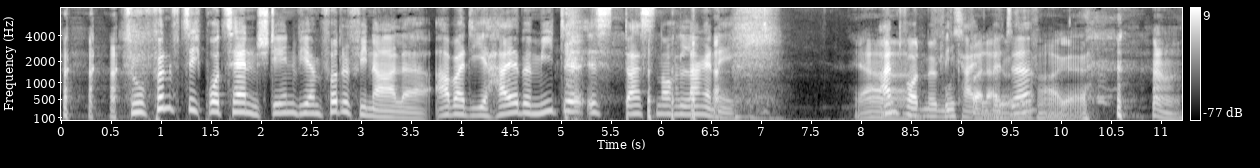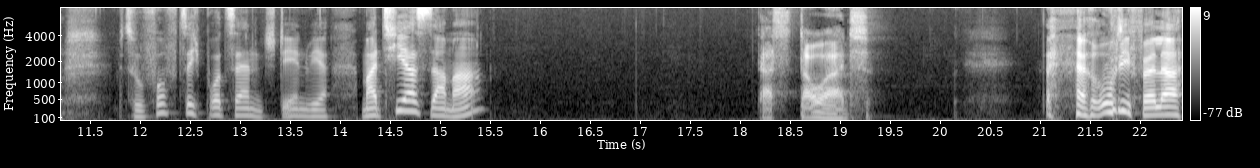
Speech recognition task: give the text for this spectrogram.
Zu 50 Prozent stehen wir im Viertelfinale, aber die halbe Miete ist das noch lange nicht. Ja, Antwortmöglichkeiten, Fußballer, bitte. Zu 50 Prozent stehen wir. Matthias Sammer, Das dauert. Rudi Völler,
